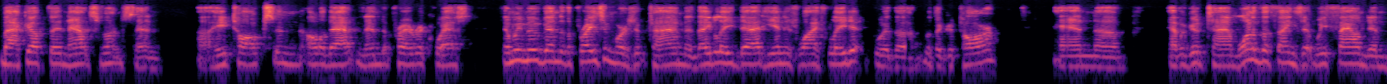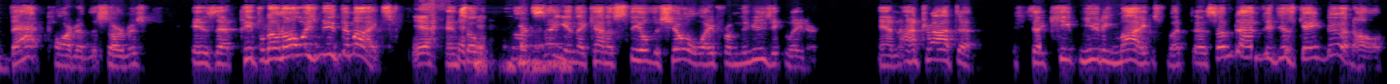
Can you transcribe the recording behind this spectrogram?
back up the announcements and uh, he talks and all of that and then the prayer request then we move into the praise and worship time, and they lead that. He and his wife lead it with a with a guitar, and uh, have a good time. One of the things that we found in that part of the service is that people don't always mute the mics. Yeah. and so when they start singing, they kind of steal the show away from the music leader. And I try to to keep muting mics, but uh, sometimes you just can't do it all.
